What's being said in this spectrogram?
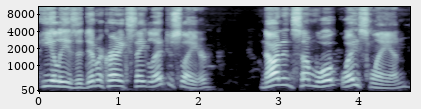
Healy is a Democratic state legislator not in some woke wasteland,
